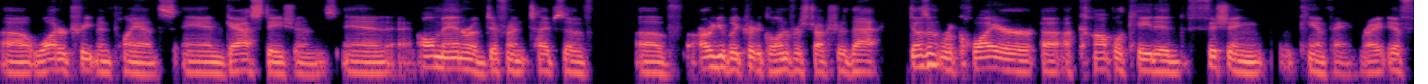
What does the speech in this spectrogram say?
uh, water treatment plants and gas stations and all manner of different types of of arguably critical infrastructure that doesn't require a, a, complicated phishing campaign, right? If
